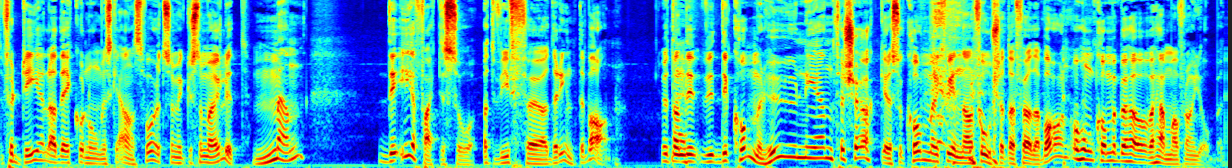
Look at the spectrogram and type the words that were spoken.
fördela det ekonomiska ansvaret så mycket som möjligt. Men det är faktiskt så att vi föder inte barn. Utan det, det kommer, hur ni än försöker så kommer kvinnan fortsätta föda barn och hon kommer behöva vara hemma från jobbet.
